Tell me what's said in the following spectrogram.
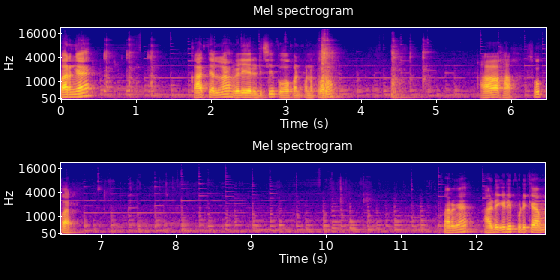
பாருங்கள் காற்றெல்லாம் வெளியேறிடுச்சு. இப்போ ஓப்பன் பண்ண போகிறோம் ஆஹா சூப்பர். பாருங்கள் அடிக்கடி பிடிக்காம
